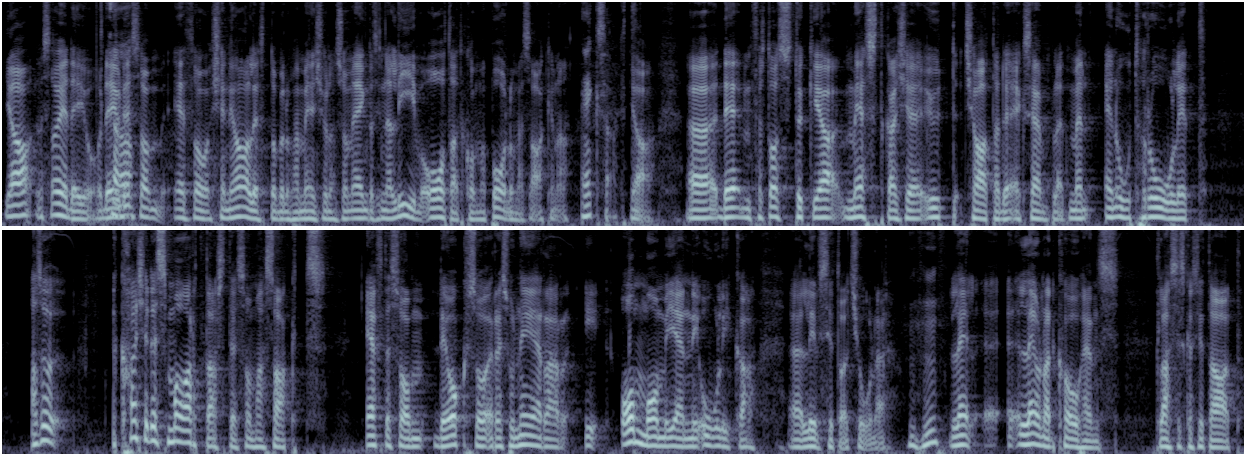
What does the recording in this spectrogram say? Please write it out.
Ja, så är det ju. Och det är ju Ja. det som är så genialiskt då med de här människorna som ägnar sina liv åt att komma på de här sakerna. Exakt. Ja. Eh, Det förstås, tycker jag, mest kanske uttjatade exemplet, men en otroligt... Alltså, kanske det smartaste som har sagts, eftersom det också resonerar i, om och om igen i olika eh, livssituationer. Le- Leonard Cohens klassiska citat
